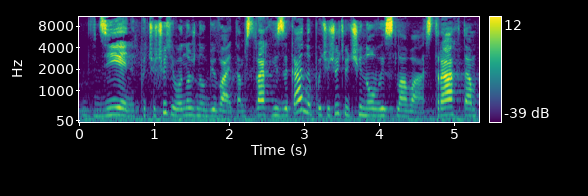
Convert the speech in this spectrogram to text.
в день, по чуть-чуть его нужно убивать. Там страх языка, но по чуть-чуть учи новые слова. Страх там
